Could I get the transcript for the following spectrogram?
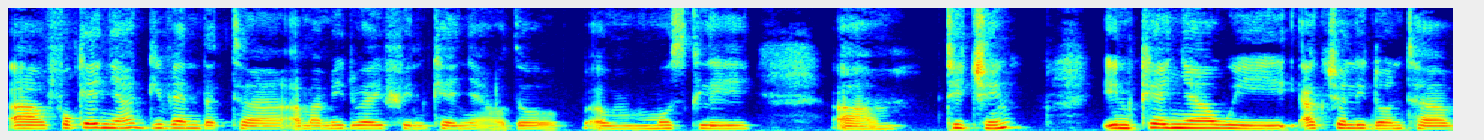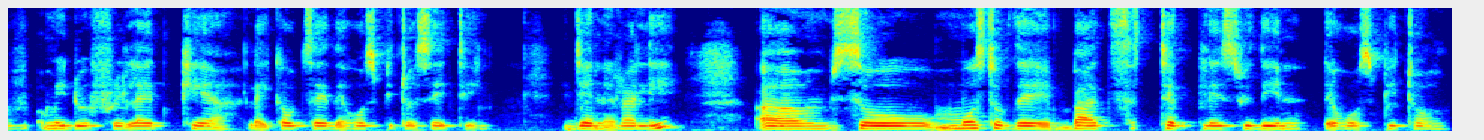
Uh, for Kenya, given that uh, I'm a midwife in Kenya, although um, mostly um, teaching, in Kenya we actually don't have midwifery-led care like outside the hospital setting. generally. Um, so most of the births take place within the hospital.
